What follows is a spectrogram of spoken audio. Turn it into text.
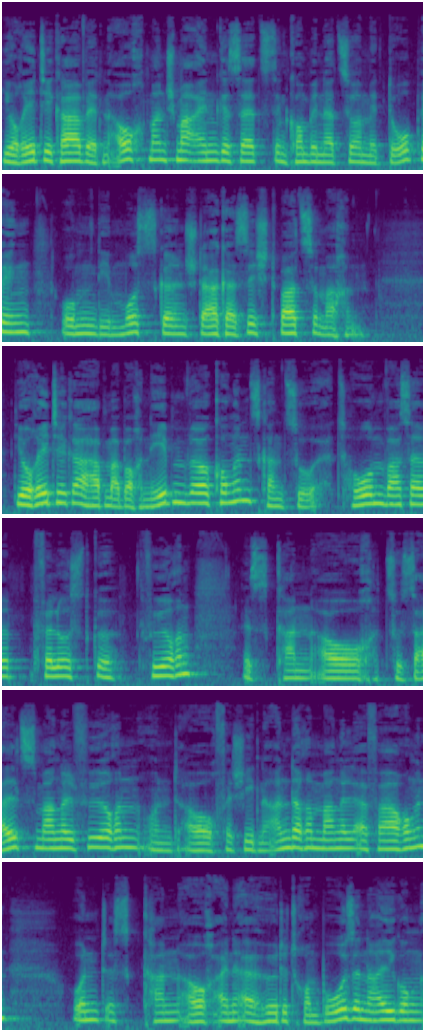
Diuretika werden auch manchmal eingesetzt in Kombination mit Doping, um die Muskeln stärker sichtbar zu machen. Diuretika haben aber auch Nebenwirkungen. Es kann zu hohem Wasserverlust führen. Es kann auch zu Salzmangel führen und auch verschiedene andere Mangelerfahrungen. Und es kann auch eine erhöhte Thromboseneigung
